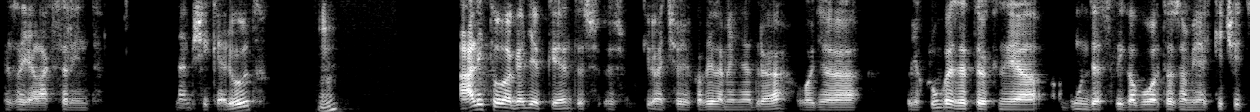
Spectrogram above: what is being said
Ez a jelek szerint nem sikerült. Mm. Állítólag egyébként, és, és kíváncsi vagyok a véleményedre, hogy, hogy a klubvezetőknél a Bundesliga volt az, ami egy kicsit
